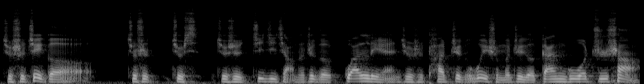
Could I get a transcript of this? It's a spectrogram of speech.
就是这个，就是就是就是积极讲的这个关联，就是他这个为什么这个干锅之上，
